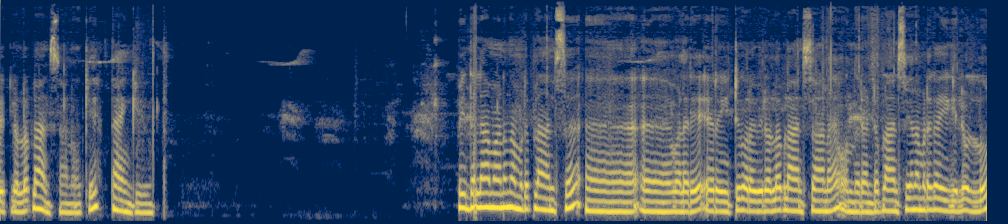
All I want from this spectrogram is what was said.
റേറ്റിലുള്ള പ്ലാൻസാണ് ഓക്കെ താങ്ക് അപ്പോൾ ഇതെല്ലാമാണ് നമ്മുടെ പ്ലാന്റ്സ് വളരെ റേറ്റ് കുറവിലുള്ള പ്ലാന്റ്സ് ആണ്. ഒന്ന് രണ്ട് പ്ലാന്റ്സേ നമ്മുടെ കയ്യിലുള്ളൂ.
